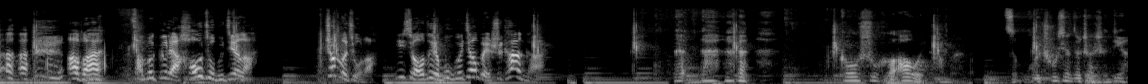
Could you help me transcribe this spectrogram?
哈 阿凡，咱们哥俩好久不见了，这么久了，你小子也不回江北市看看？高叔和阿伟他们怎么会出现在战神殿？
